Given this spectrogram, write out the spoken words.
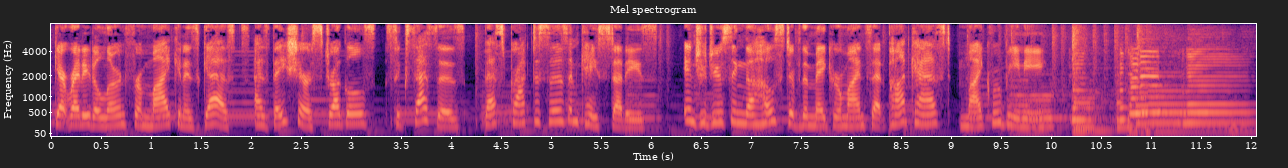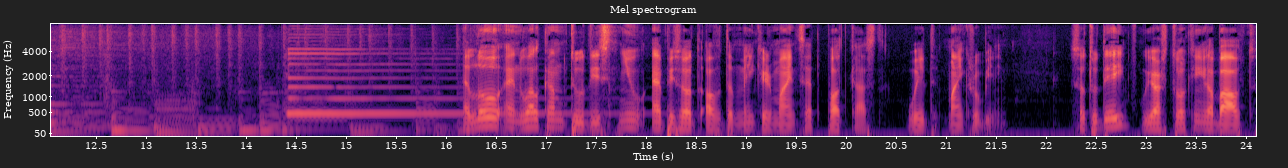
Get ready to learn from Mike and his guests as they share struggles, successes, best practices, and case studies. Introducing the host of the Maker Mindset Podcast, Mike Rubini. Hello and welcome to this new episode of the Maker Mindset podcast with Rubini. So today we are talking about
